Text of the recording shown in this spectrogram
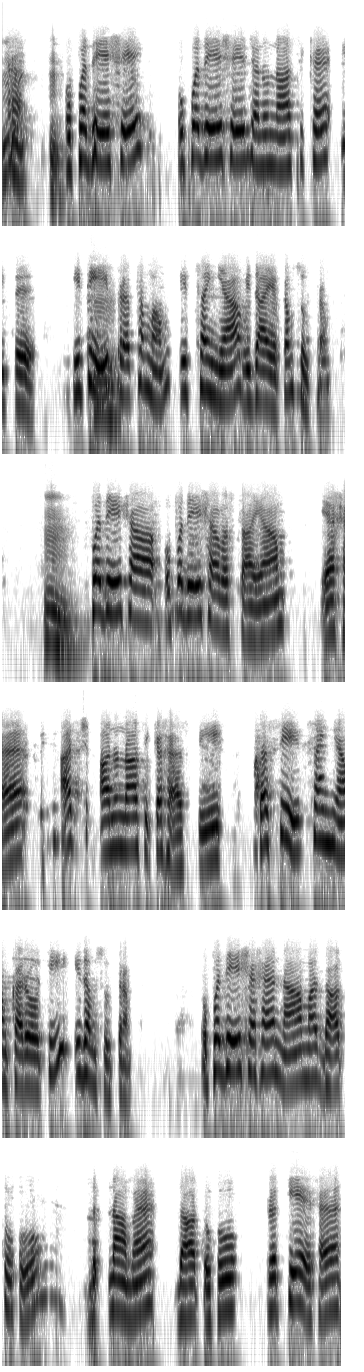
हम्म? हम्म। उपदेशे उपदेशे जनुनासिक इत्। इति प्रथमम् इत्संज्ञा विधायकं सूत्रम्। उपदेश उपदेशावस्थायां यः अच् अनुनासिकः अस्ति तस्य इत्संज्ञां करोति इदं सूत्रम्। उपदेशः नाम धातुः नाम धातुः प्रत्ययः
